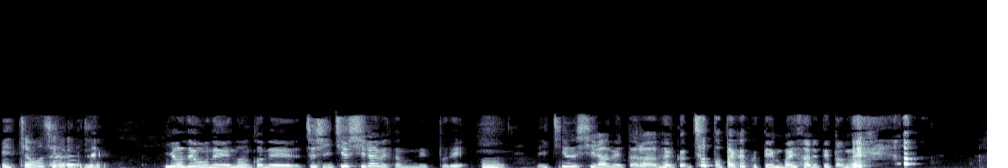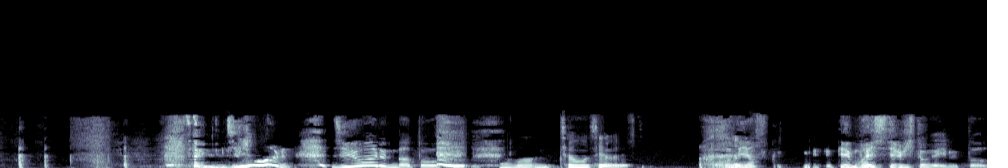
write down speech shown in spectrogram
めっちゃ面白い。いや、でもね、なんかね、ちょ一応調べたの、ネットで。うん。一応調べたら、なんかちょっと高く転売されてたんだよ。需要ある、需要あるんだと思って。やば、めっちゃ面白い。ここで安く転売してる人がいると。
